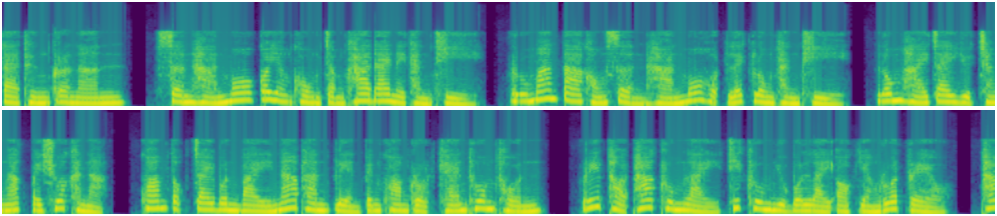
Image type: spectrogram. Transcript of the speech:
แต่ถึงกระนั้นเซินหานโม่ก็ยังคงจำค่าได้ในทันที รูม่านตาของเซินหานโม่หดเล็กลงทันที ลมหายใจหยุดชะงักไปชั่วขณะ ความตกใจบนใบหน้าพลันเปลี่ยนเป็นความโกรธแค้นท่วมทน้น รีบถอดผ้าคลุมไหล่ที่คลุมอยู่บนไหล่ออกอย่างรวดเร็ว ท่า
